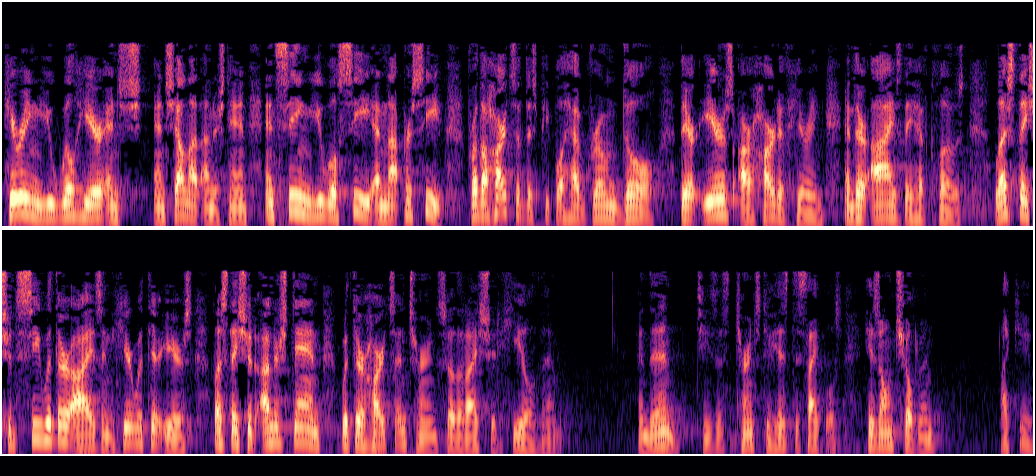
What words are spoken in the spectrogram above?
Hearing you will hear and, sh- and shall not understand, and seeing you will see and not perceive. For the hearts of this people have grown dull. Their ears are hard of hearing, and their eyes they have closed. Lest they should see with their eyes and hear with their ears, lest they should understand with their hearts and turn, so that I should heal them. And then Jesus turns to his disciples, his own children, like you,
